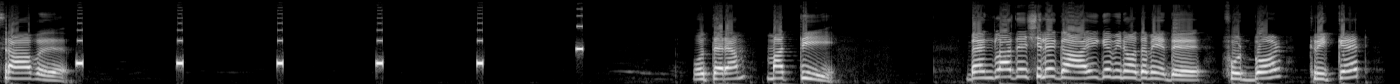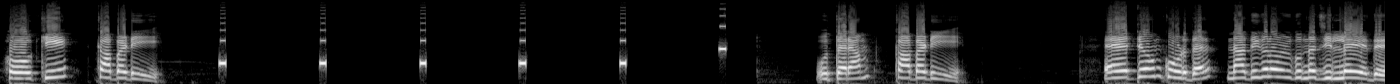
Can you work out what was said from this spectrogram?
സ്രാവ്. ഉത്തരം മത്തി. ബംഗ്ലാദേശിലെ ഗായിക വിനോദം ഏത് ഫുട്ബോൾ ക്രിക്കറ്റ് ഹോക്കി കബഡി. ഉത്തരം കബഡി. ഏറ്റവും കൂടുതൽ നദികൾ ഒഴുകുന്ന ജില്ല ഏത്?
